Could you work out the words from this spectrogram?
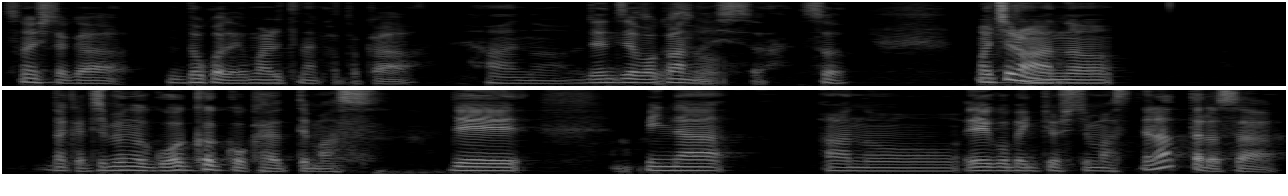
その人がどこで生まれてたのかとか、あの全然わかんないしさ。そうもちろん、うんあの、なんか自分が語学学校通ってます。で、みんな、あの、英語勉強してますってなったらさ、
